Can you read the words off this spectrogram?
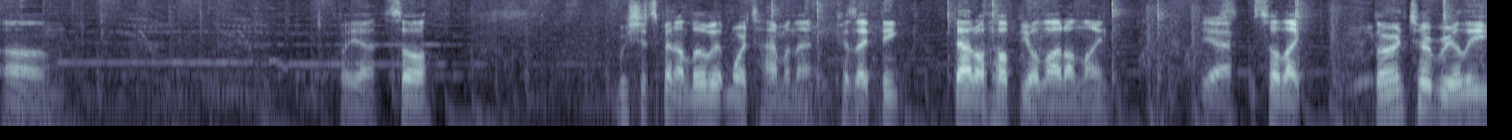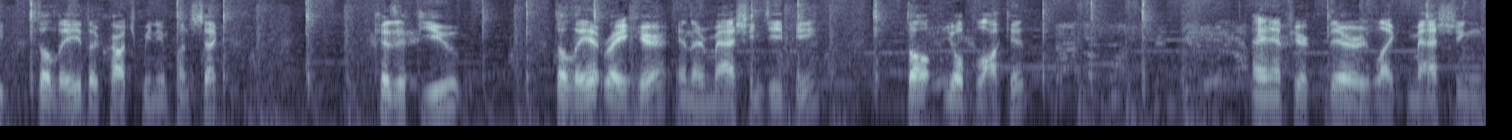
Um, but yeah, so we should spend a little bit more time on that because I think that'll help you a lot online. Yeah. So like, learn to really delay the crouch medium punch tech. Because if you delay it right here and they're mashing DP, you'll block it. And if you're they're like mashing,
